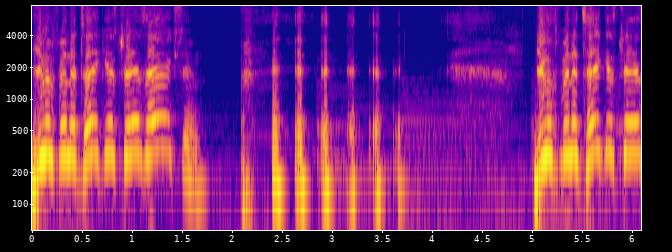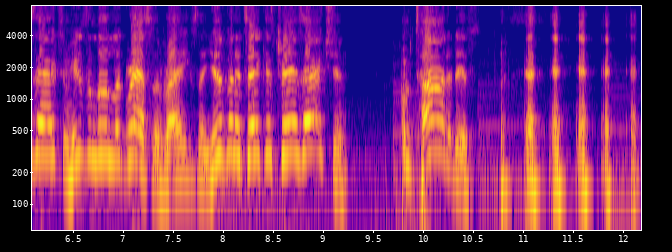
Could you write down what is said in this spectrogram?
you was finna take his transaction. you was finna take his transaction. He was a little aggressive, right? He's like, you're finna take his transaction. I'm tired of this.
